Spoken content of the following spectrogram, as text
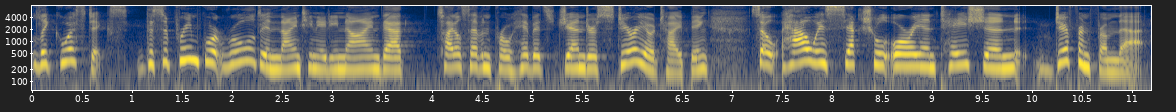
Linguistics. The Supreme Court ruled in 1989 that Title VII prohibits gender stereotyping. So, how is sexual orientation different from that?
